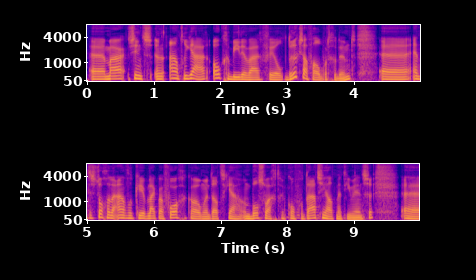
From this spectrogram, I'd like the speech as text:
Eh, maar sinds een aantal jaar ook gebieden waar veel drugsafval wordt gedumpt. Eh, en het is toch een aantal keer blijkbaar voorgekomen dat ja, een boswachter een confrontatie had met die mensen. Eh,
